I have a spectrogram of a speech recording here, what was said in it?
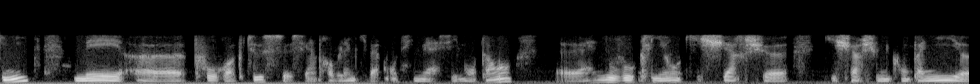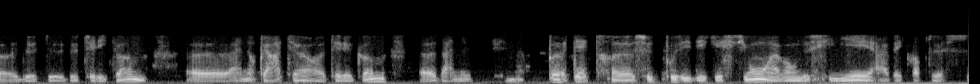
finie, mais pour Optus, c'est un problème qui va continuer assez longtemps. un nouveau client qui cherche qui cherche une compagnie de, de, de télécom euh, un opérateur télécom euh, va peut-être euh, se poser des questions avant de signer avec Optus.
